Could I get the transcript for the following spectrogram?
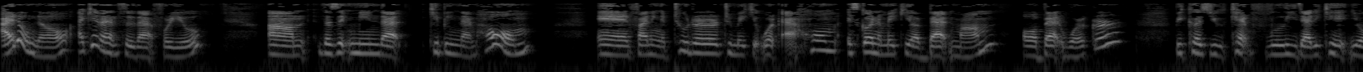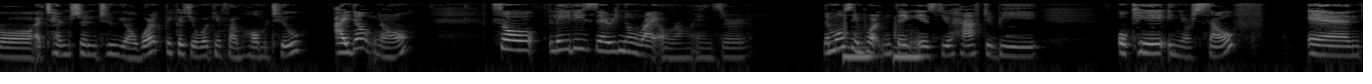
I don't know. I can't answer that for you. Um, does it mean that keeping them home and finding a tutor to make it work at home is going to make you a bad mom or a bad worker because you can't fully dedicate your attention to your work because you're working from home too? I don't know. So, ladies, there is no right or wrong answer. The most mm-hmm. important thing mm-hmm. is you have to be okay in yourself and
